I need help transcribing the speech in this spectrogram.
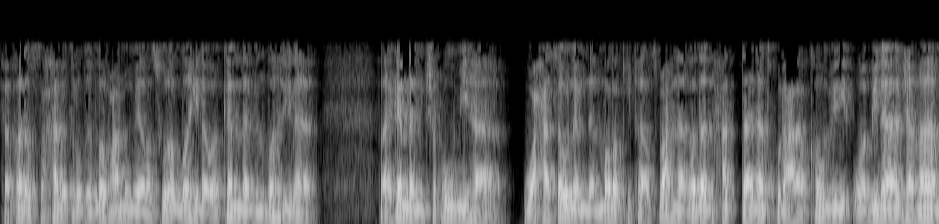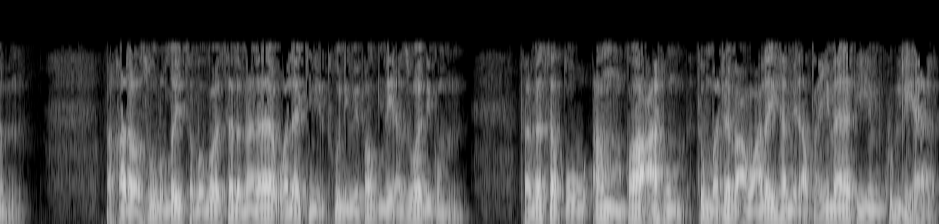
فقال الصحابة رضي الله عنهم يا رسول الله لو أكلنا من ظهرنا فأكلنا من شحومها وحسونا من المرق فأصبحنا غدا حتى ندخل على القوم وبنا جمام. فقال رسول الله صلى الله عليه وسلم لا ولكن ائتوني بفضل أزوادكم فبسطوا أنطاعهم ثم جمعوا عليها من أطعماتهم كلها.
